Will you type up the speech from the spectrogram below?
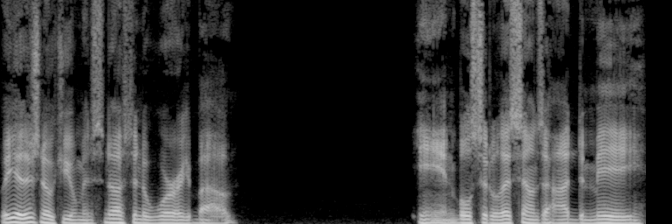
yeah, there's no humans, nothing to worry about. And Bull said, well, that sounds odd to me.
